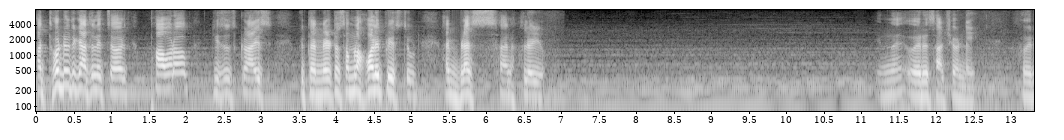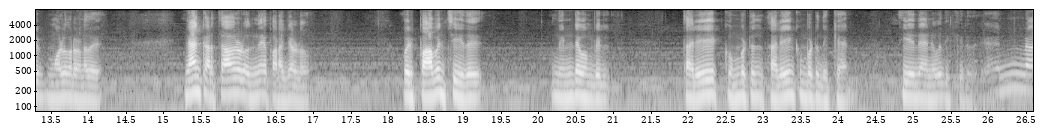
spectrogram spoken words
authority of the Catholic Church, power of Jesus Christ, with the merit of some holy priesthood. I bless. ഇന്ന് ഒരു സാക്ഷ്യമുണ്ടായി ഒരു മോൾ പറയണത് ഞാൻ കർത്താവിനോട് ഒന്നേ പറഞ്ഞുള്ളൂ. ഒരു പാപം ചെയ്ത് നിന്റെ മുമ്പിൽ തലയെ കുമ്പിട്ട് തലയും കുമ്പിട്ട് നിൽക്കാൻ നീ എന്നെ അനുവദിക്കരുത്. എന്നാ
